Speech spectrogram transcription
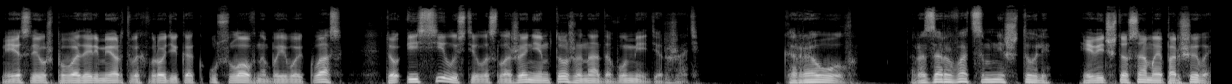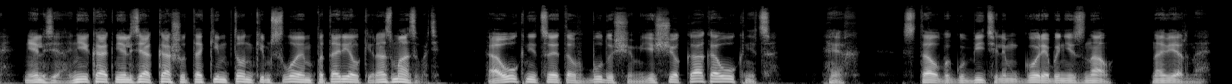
Если уж поводырь мертвых вроде как условно боевой класс, то и силу с телосложением тоже надо в уме держать. Караул. Разорваться мне, что ли? И ведь, что самое паршивое, нельзя, никак нельзя кашу таким тонким слоем по тарелке размазывать. А аукнется это в будущем, еще как аукнется. Эх, стал бы губителем, горя бы не знал, наверное.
